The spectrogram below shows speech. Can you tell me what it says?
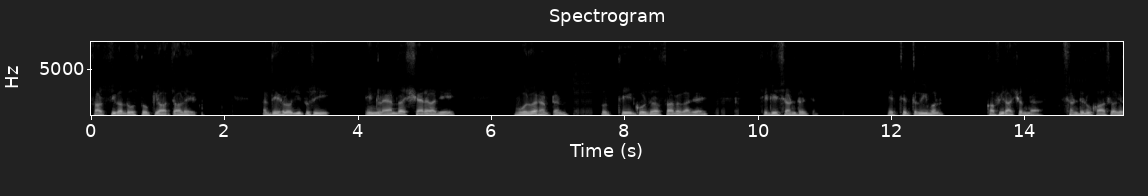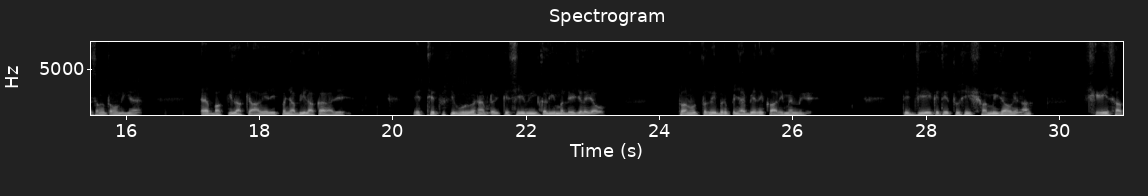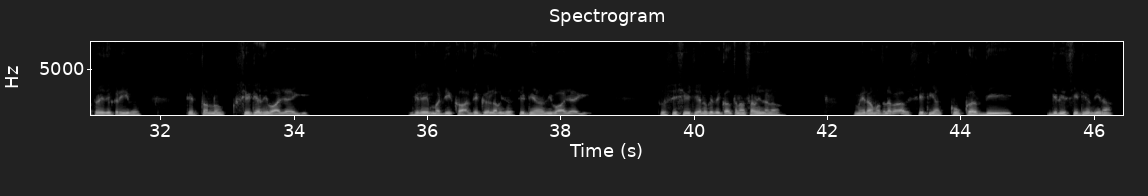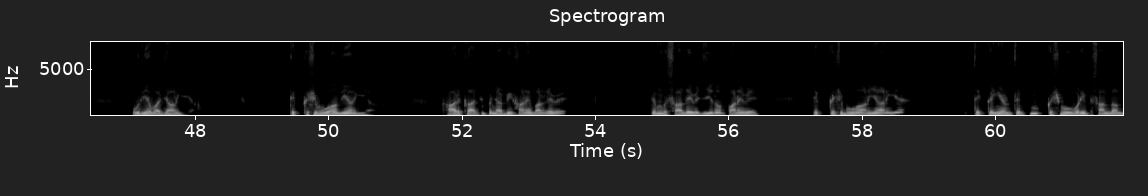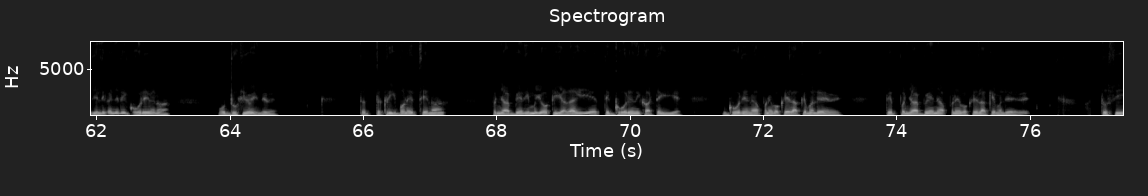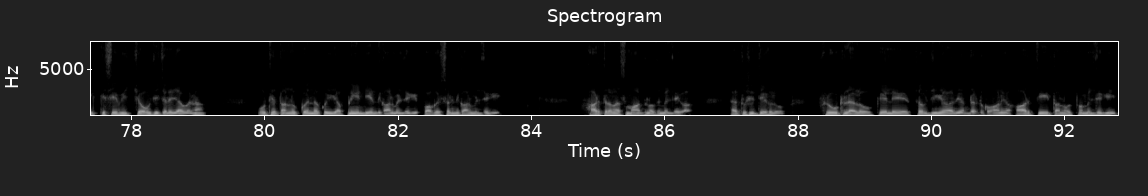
ਸਤਿ ਸ਼੍ਰੀ ਅਕਾਲ ਦੋਸਤੋ, ਕੀ ਹਾਲ ਚਾਲ ਹੈ? ਦੇਖ ਲਓ ਜੀ ਤੁਸੀਂ, ਇੰਗਲੈਂਡ ਦਾ ਸ਼ਹਿਰ ਹੈਗਾ ਜੇ, ਵੋਲਵਰਹੈਂਪਟਨ। ਉੱਥੇ ਗੁਰਦੁਆਰਾ ਸਾਹਿਬ ਹੈਗਾ ਜੇ, ਸਿਟੀ ਸੈਂਟਰ 'ਚ। ਇੱਥੇ ਤਕਰੀਬਨ ਕਾਫੀ ਰਸ਼ ਹੁੰਦਾ ਹੈ। ਸੰਡੇ ਨੂੰ ਖਾਸ ਕਰਕੇ ਸੰਗਤਾਂ ਆਉਂਦੀਆਂ ਇਹ ਬਾਕੀ ਇਲਾਕੇ ਆ ਗਏ ਜੀ, ਪੰਜਾਬੀ ਇਲਾਕਾ ਹੈਗਾ ਜੇ। ਇੱਥੇ ਤੁਸੀਂ ਵੋਲਵਰਹੈਂਪਟਨ 'ਚ ਕਿਸੇ ਵੀ ਗਲੀ ਮਹੱਲੇ ਚਲੇ ਜਾਓ, ਤੁਹਾਨੂੰ ਤਕਰੀਬਨ ਪੰਜਾਬੀਆਂ ਦੇ ਘਰ ਹੀ ਮਿਲਣਗੇ। ਤੇ ਜੇ ਕਿਤੇ ਤੁਸੀਂ ਸ਼ਾਮੀ ਜਾਓਗੇ ਨਾ 6-7 ਵਜੇ ਦੇ ਕਰੀਬ ਤੇ ਤੁਹਾਨੂੰ ਸੀਟੀਆਂ ਦੀ ਆਵਾਜ਼ ਆਏਗੀ। ਜਿਹੜੇ ਮਰਜ਼ੀ ਘਰ ਦੇ ਅੱਗੇ ਲੰਘ ਜਾਓ, ਸੀਟੀਆਂ ਦੀ ਆਵਾਜ਼ ਆਏਗੀ। ਤੁਸੀਂ ਸੀਟੀਆਂ ਨੂੰ ਕਿਤੇ ਗਲਤ ਨਾ ਸਮਝ ਲੈਣਾ। ਮੇਰਾ ਮਤਲਬ ਹੈ ਵੀ ਸੀਟੀਆਂ ਕੁੱਕਰ ਦੀ ਜਿਹੜੀ ਸੀਟੀ ਹੁੰਦੀ ਨਾ, ਉਹਦੀਆਂ ਆਵਾਜ਼ਾਂ ਆਉਣਗੀਆਂ ਤੇ ਖੁਸ਼ਬੂਆਂ ਆਉਂਦੀਆਂ ਹੋਣਗੀਆਂ। ਹਰ ਘਰ 'ਚ ਪੰਜਾਬੀ ਖਾਣੇ ਬਣ ਰਹੇ ਵੇ ਤੇ ਮਸਾਲੇ ਵਿੱਚ ਜਦੋਂ ਪਾਣੇ ਵੇ ਤੇ ਖੁਸ਼ਬੂਆਂ ਆਣੀਆਂ ਆਣੀਆਂ ਤੇ ਕਈਆਂ ਨੂੰ ਤੇ ਖੁਸ਼ਬੂ ਬੜੀ ਪਸੰਦ ਆਉਂਦੀ, ਲੇਕਿਨ ਜਿਹੜੇ ਗੋਰੇ ਵੇ ਨਾ, ਉਹ ਦੁਖੀ ਹੋ ਜਾਂਦੇ ਵੇ। ਤੇ ਤਕਰੀਬਨ ਇੱਥੇ ਨਾ ਪੰਜਾਬੀਆਂ ਦੀ ਮੈਜੋਰਟੀ ਜ਼ਿਆਦਾ ਹੈਗੀ ਹੈ ਤੇ ਗੋਰਿਆਂ ਦੀ ਘੱਟ ਹੈਗੀ ਹੈ ਗੋਰਿਆਂ ਨੇ ਆਪਣੇ ਵੱਖਰੇ ਇਲਾਕੇ ਮੱਲੇ ਹੋਏ ਵੇ ਤੇ ਪੰਜਾਬੀਆਂ ਨੇ ਆਪਣੇ ਵੱਖਰੇ ਇਲਾਕੇ ਮੱਲੇ ਹੋਏ ਤੁਸੀਂ ਕਿਸੇ ਵੀ ਚੌਂਕ 'ਚ ਚਲੇ ਜਾਓਗੇ ਨਾ, ਉੱਥੇ ਤੁਹਾਨੂੰ ਕੋਈ ਨਾ ਕੋਈ ਆਪਣੀ ਇੰਡੀਅਨ ਦੁਕਾਨ ਮਿਲ ਜਾਏਗੀ ਪਾਕਿਸਤਾਨੀ ਦੁਕਾਨ ਮਿਲ ਜਾਏਗੀ ਹਰ ਤਰ੍ਹਾਂ ਦਾ ਸਮਾਨ ਤੁਹਾਨੂੰ ਉੱਥੇ ਮਿਲ ਜਾਏਗਾ ਇਹ ਤੁਸੀਂ ਦੇਖ ਲਓ ਫਰੂਟ ਲੈ ਲਓ, ਕੇਲੇ, ਸਬਜ਼ੀਆਂ ਦੇ ਅੰਦਰ ਦੁਕਾਨ ਹੈ ਹਰ ਚੀਜ਼ ਤੁਹਾਨੂੰ ਉੱਥੋਂ ਮਿਲ ਜੇਗੀ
